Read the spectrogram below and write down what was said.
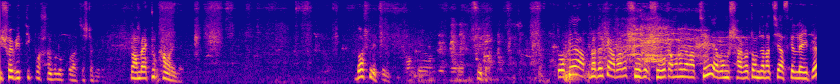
বিষয়ভিত্তিক প্রশ্নগুলো করার চেষ্টা করি। তো আমরা একটু খামারে যাই। দশ মিনিট ঠিক আছে। তো ওকে আপনাদেরকে আবারও শুভ শুভকামনা জানাচ্ছি এবং স্বাগতম জানাচ্ছি আজকের লাইফে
